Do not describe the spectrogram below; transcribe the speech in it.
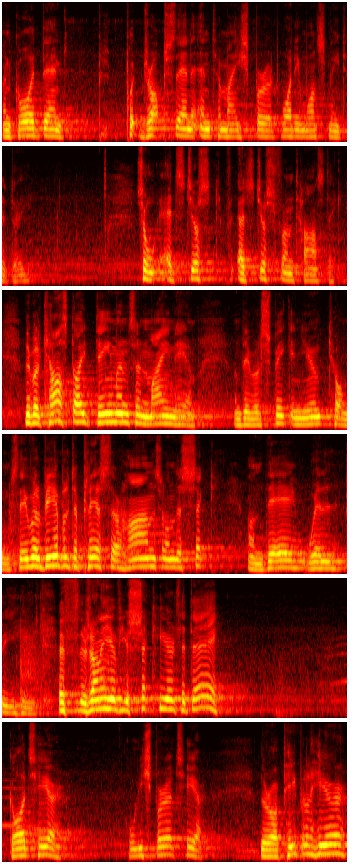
And God then put, drops then into my spirit what He wants me to do. So it's just, it's just fantastic. They will cast out demons in my name, and they will speak in new tongues. They will be able to place their hands on the sick, and they will be healed. If there's any of you sick here today, God's here. Holy Spirit's here. There are people here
